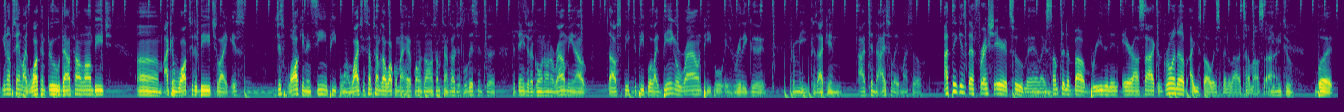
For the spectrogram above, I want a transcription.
you know what I'm saying? Like walking through downtown Long Beach. Um, I can walk to the beach. Like it's just walking and seeing people and watching. Sometimes I walk with my headphones on. Sometimes I'll just listen to the things that are going on around me, and I'll I'll speak to people. Like being around people is really good for me because I can I tend to isolate myself. I think it's that fresh air too, man. Like mm-hmm. something about breathing in air outside. Because growing up, I used to always spend a lot of time outside. Yeah, me too. But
